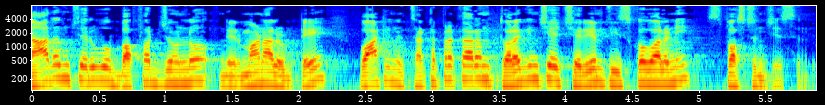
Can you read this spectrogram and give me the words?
నాదం చెరువు బఫర్ జోన్లో నిర్మాణాలుంటే వాటిని చట్టప్రకారం తొలగించే చర్యలు తీసుకోవాలని స్పష్టం చేసింది.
